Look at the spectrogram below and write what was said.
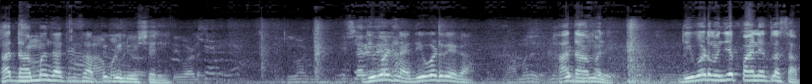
हा धामण जातीचा साप बिनविषारी. दिवड. नाही दिवड वेगळा हा धामण आहे. दिवड म्हणजे पाण्यातला साप.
